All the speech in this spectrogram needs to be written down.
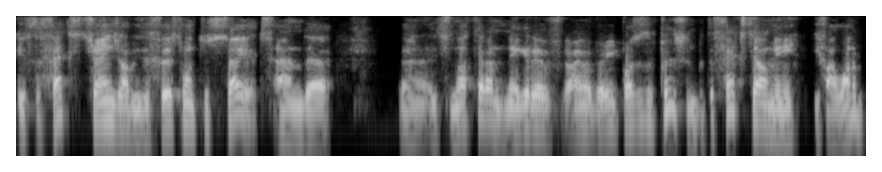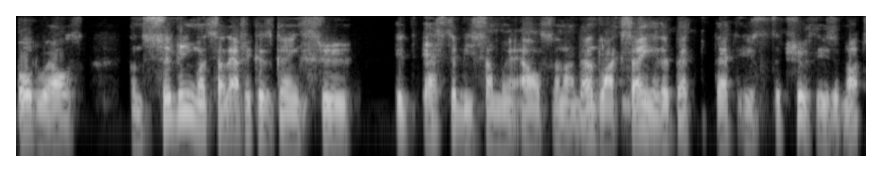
if the facts change, I'll be the first one to say it. And uh, uh, it's not that I'm negative. I'm a very positive person, but the facts tell me if I want to build wealth, considering what South Africa is going through, it has to be somewhere else. And I don't like saying it, but that is the truth, is it not?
